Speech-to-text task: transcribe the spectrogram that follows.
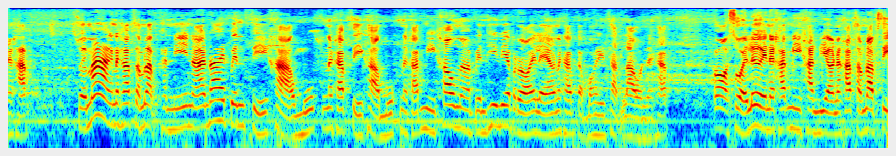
นะครับสวยมากนะครับสำหรับคันนี้นะได้เป็นสีขาวมุกนะครับสีขาวมุกนะครับมีเข้ามาเป็นที่เรียบร้อยแล้วนะครับกับบริษัทเรานะครับ ก็สวยเลยนะครับ มีคันเดียวนะครับสำหรับสี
